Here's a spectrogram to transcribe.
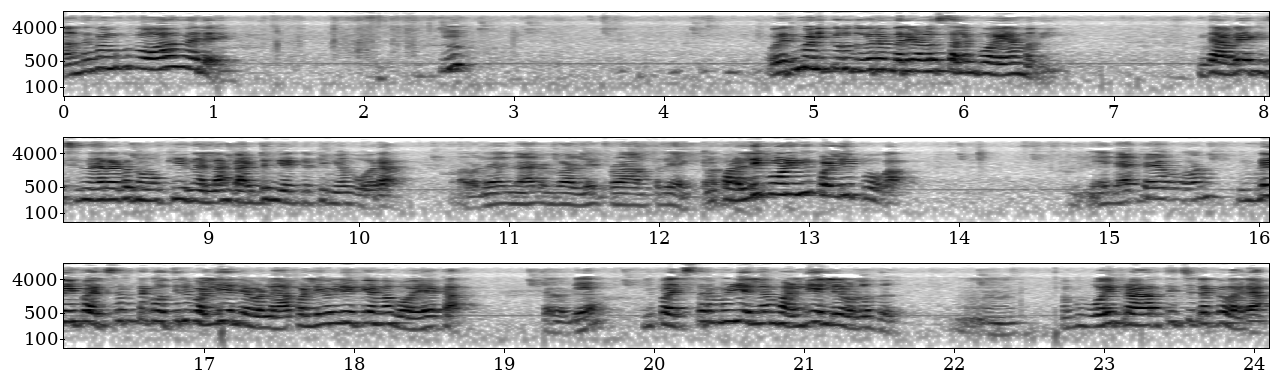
അന്നിപ്പോ നമുക്ക് പോകാൻ വരെ? ഒരു മണിക്കൂർ ദൂരം വരെയുള്ള സ്ഥലം പോയാൽ മതി. ഇത് അവിടെയൊക്കെ ഇച്ചിരി നേരമൊക്കെ നോക്കി എന്നെല്ലാം കണ്ടും കേട്ടിട്ട് ഇങ്ങനെ പോരാ. അവിടെ എന്നാലും പള്ളി പ്രാർത്ഥനയൊക്കെ പള്ളി പോണെങ്കിൽ പള്ളി പോകാം. ഇവിടെ ഈ പരിസരത്തൊക്കെ ഒത്തിരി പള്ളിയല്ലേ ഉള്ളത് ആ പള്ളി വഴിയൊക്കെ അങ്ങ് പോയേക്കാം. ഈ പരിസരം വഴി എല്ലാം പള്ളിയല്ലേ ഉള്ളത്. അപ്പൊ പോയി പ്രാർത്ഥിച്ചിട്ടൊക്കെ വരാം.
